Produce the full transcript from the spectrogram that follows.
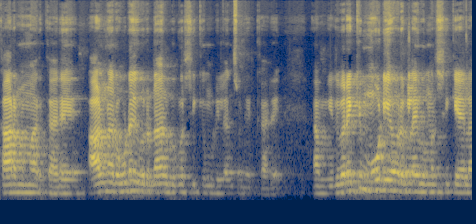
காரணமா இருக்காரு. ஆளுநர் கூட இவரால் விமர்சிக்க முடியலன்னு சொல்லியிருக்காரு. ஆம், இதுவரைக்கும் மோடி அவர்களை விமர்சிக்கல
